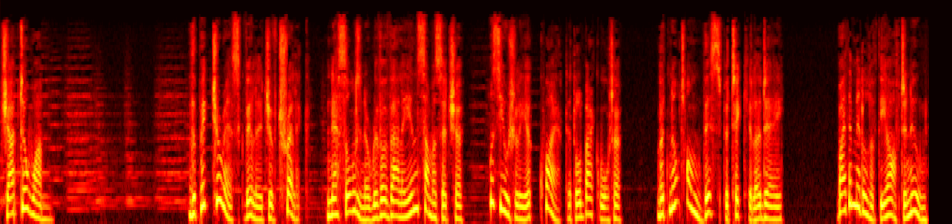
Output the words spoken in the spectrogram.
Chapter 1 The picturesque village of Trellick, nestled in a river valley in Somersetshire, was usually a quiet little backwater, but not on this particular day. By the middle of the afternoon,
